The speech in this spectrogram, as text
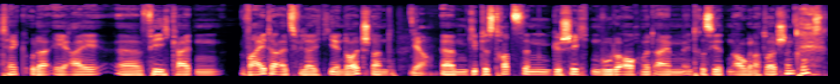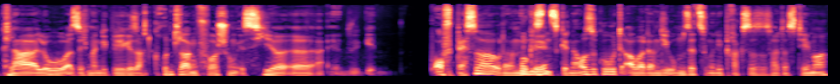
Tech- oder AI-Fähigkeiten weiter als vielleicht hier in Deutschland. Ja. Ähm, gibt es trotzdem Geschichten, wo du auch mit einem interessierten Auge nach Deutschland guckst? Klar, Logo. Also ich meine, wie gesagt, Grundlagenforschung ist hier äh, oft besser oder mindestens okay. genauso gut, aber dann die Umsetzung in die Praxis ist halt das Thema,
